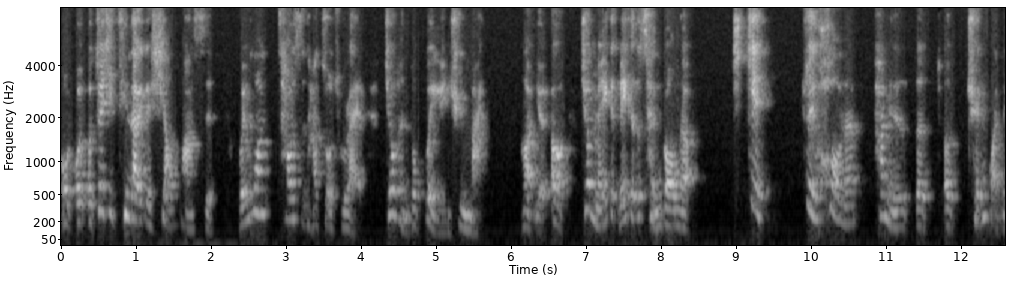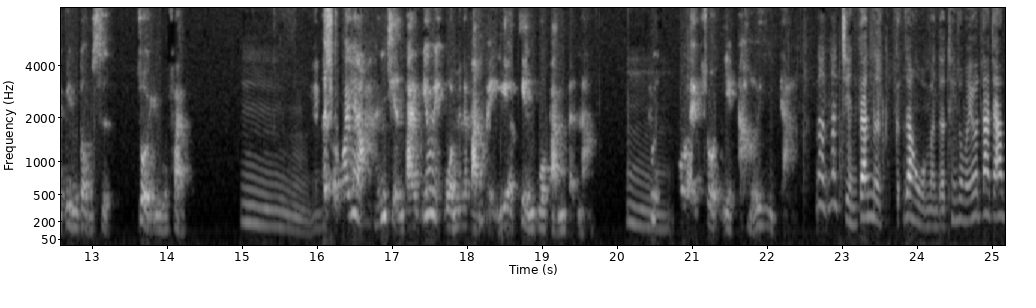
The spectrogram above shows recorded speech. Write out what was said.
我我我最近听到一个笑话是。微光超市它做出来，就很多柜员去买，啊，有哦，就每一个每一个都成功了。最最后呢，他们的的呃全馆的运动是做油饭，嗯，而且我发现啊很简单，因为我们的版本也有电锅版本呐、啊，嗯，过来做也可以呀、啊。那那简单的让我们的听众们，因为大家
